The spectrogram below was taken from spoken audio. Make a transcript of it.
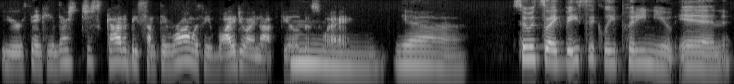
you're thinking there's just got to be something wrong with me. Why do i not feel mm, this way? Mm, yeah. So it's like basically putting you in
